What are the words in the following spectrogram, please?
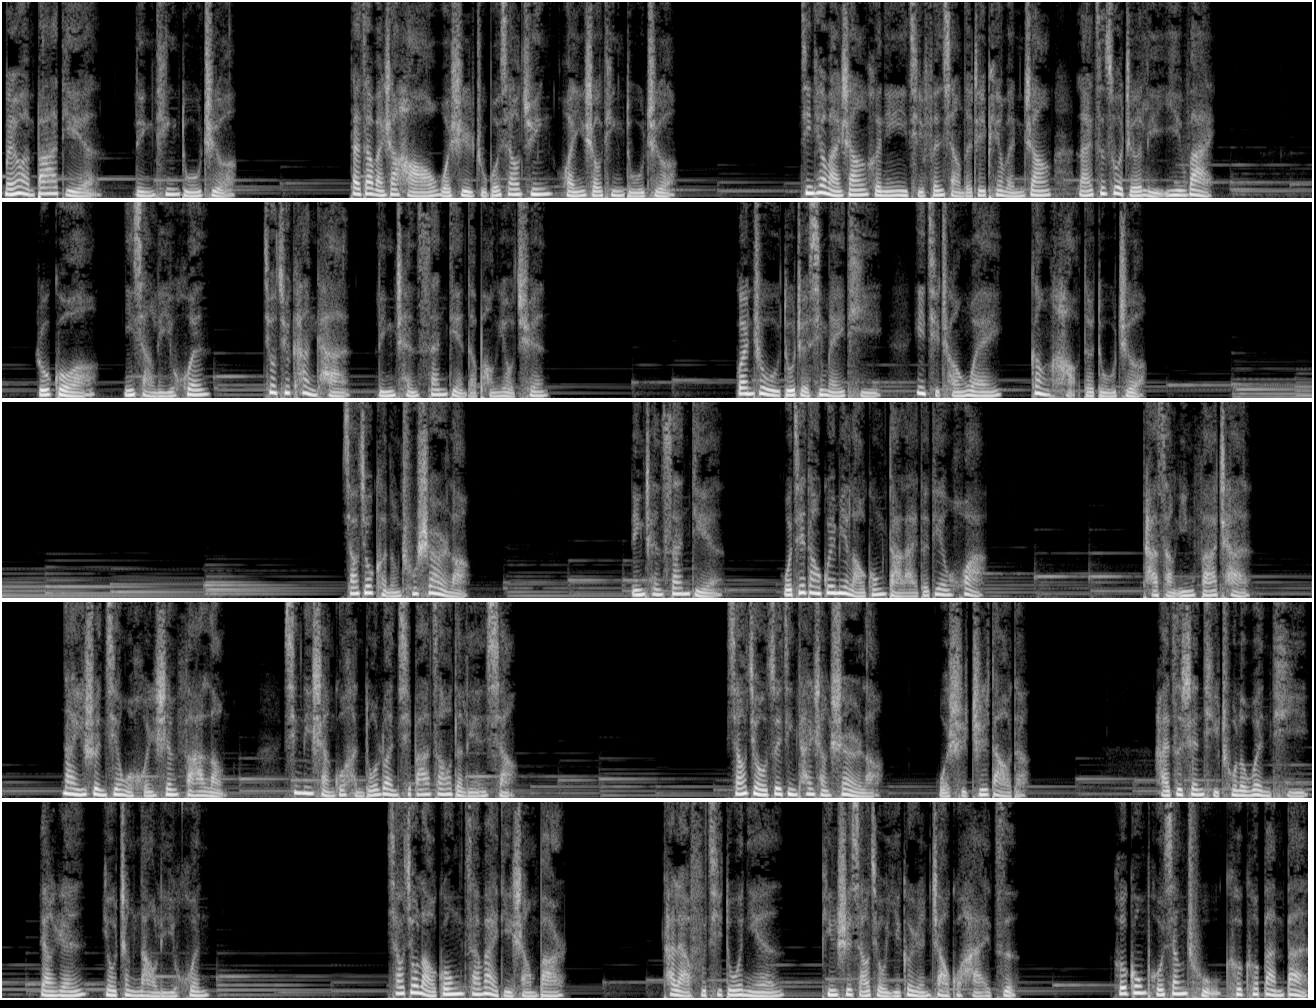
每晚八点，聆听读者。大家晚上好，我是主播肖军，欢迎收听《读者》。今天晚上和您一起分享的这篇文章来自作者李意外。如果你想离婚，就去看看凌晨三点的朋友圈。关注《读者》新媒体，一起成为更好的读者。小九可能出事儿了。凌晨三点，我接到闺蜜老公打来的电话。他嗓音发颤。那一瞬间，我浑身发冷，心里闪过很多乱七八糟的联想。小九最近摊上事儿了，我是知道的。孩子身体出了问题，两人又正闹离婚。小九老公在外地上班他俩夫妻多年，平时小九一个人照顾孩子，和公婆相处磕磕绊绊。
